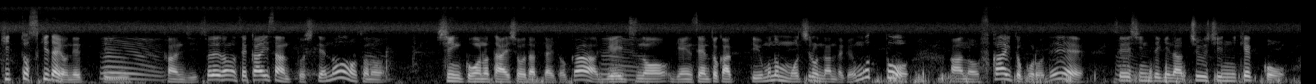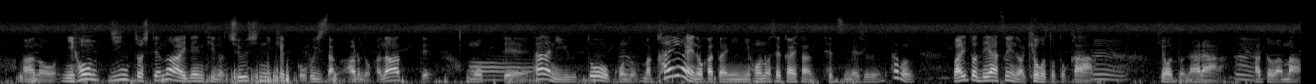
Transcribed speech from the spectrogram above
きっと好きだよねっていう感じ、それが世界遺産としてのその信仰の対象だったりとか、うん。芸術の源泉とかっていうものももちろんなんだけどもっとあの深いところで精神的な中心に結構、あの日本人としてのアイデンティティの中心に結構富士山があるのかなって思ってさらに言うと今度、まあ、海外の方に日本の世界遺産説明する多分割と出やすいのは京都とか、うん。京都奈良、うん。あとはまあ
